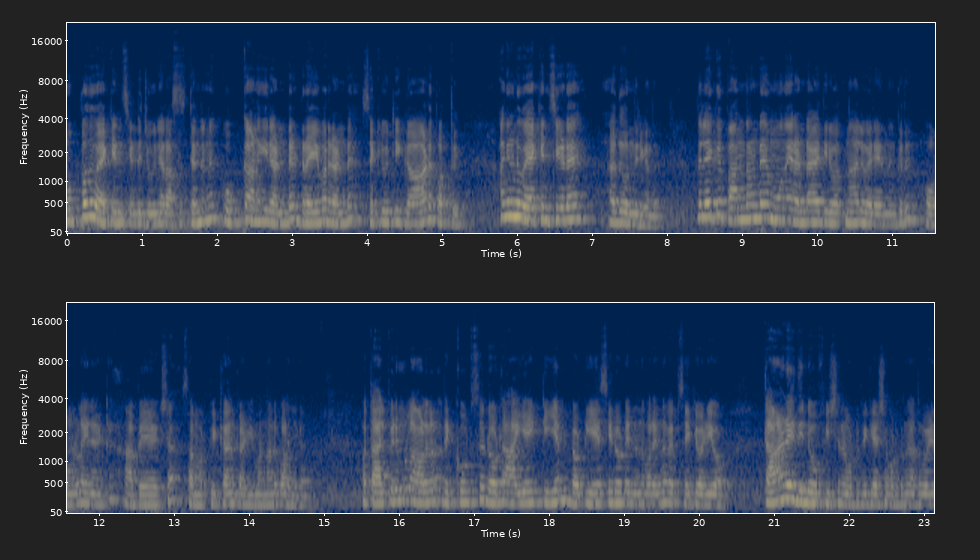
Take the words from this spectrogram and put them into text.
മുപ്പത് വേക്കൻസി ഉണ്ട് ജൂനിയർ അസിസ്റ്റന്റിന്. കുക്കാണെങ്കിൽ രണ്ട് ഡ്രൈവർ രണ്ട് സെക്യൂരിറ്റി ഗാർഡ് പത്ത്. അങ്ങനെയാണ് വേക്കൻസിയുടെ അത് വന്നിരിക്കുന്നത്. ഇതിലേക്ക് പന്ത്രണ്ട് മൂന്ന് രണ്ടായിരത്തി ഇരുപത്തിനാല് വരെ നിങ്ങൾക്ക് ഇത് ഓൺലൈനായിട്ട് അപേക്ഷ സമർപ്പിക്കാൻ കഴിയുമെന്നാണ് പറഞ്ഞിരിക്കുന്നത്. അപ്പോൾ താല്പര്യമുള്ള ആളുകൾ recruits dot I I T M dot A C dot in എന്ന് പറയുന്ന വെബ്സൈറ്റ് വഴിയോ താഴെ ഇതിന്റെ ഒഫീഷ്യൽ നോട്ടിഫിക്കേഷൻ കൊടുക്കുന്നത് അതുവഴി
